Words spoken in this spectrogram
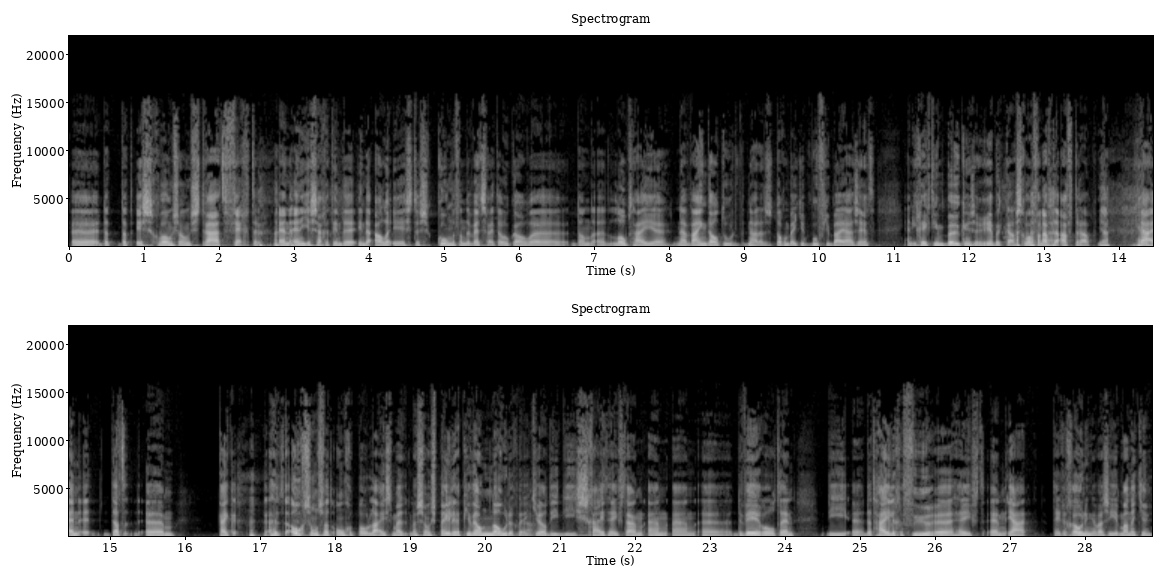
eh, dat, dat is gewoon zo'n straatvechter. en, en je zag het in de, in de allereerste seconde van de wedstrijd ook al. Dan loopt hij naar Wijndal toe. Nou, dat is toch een beetje het boefje bij AZ. En die geeft hij een beuk in zijn ribbenkast, gewoon vanaf de aftrap. Ja. Ja, en dat... ehm, Kijk, het oog soms wat ongepolijst, maar, maar zo'n speler heb je wel nodig, weet je wel. Die, die scheid heeft aan, aan, aan eh, de wereld en die eh, dat heilige vuur eh, heeft. En ja, tegen Groningen was hij het mannetje.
